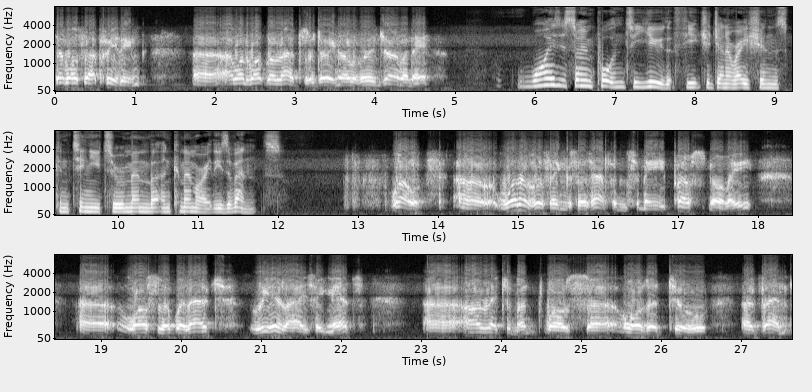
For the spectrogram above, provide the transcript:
there was that feeling. Uh, I wonder what the lads are doing over in Germany. Why is it so important to you that future generations continue to remember and commemorate these events? Well, uh, one of the things that happened to me personally uh, was that without realizing it, uh, our regiment was uh, ordered to advance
